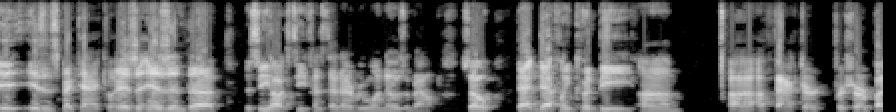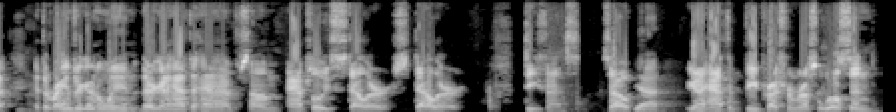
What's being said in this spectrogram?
isn't spectacular. Isn't isn't the the Seahawks defense that everyone knows about. So that definitely could be um, uh, a factor for sure. But if the Rams are going to win, they're going to have to have some absolutely stellar, stellar defense. So Yeah. You're going to have to be pressure pressuring Russell Wilson,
